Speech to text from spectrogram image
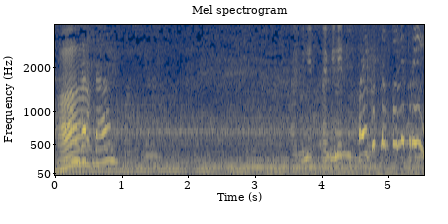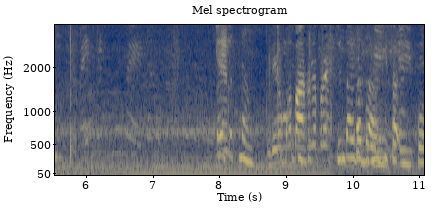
Ah, down. 5 minutes, 5 minutes. Paikot lang pala, pre. Paikot lang. Hindi ka makapasok yan, pre. Diyan tayo dadaan. May isa ipo.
